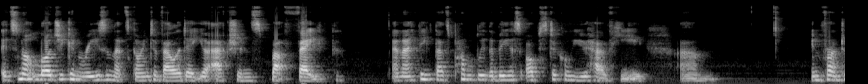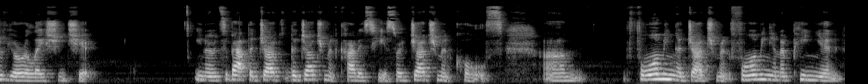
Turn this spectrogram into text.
it's not logic and reason that's going to validate your actions, but faith. And I think that's probably the biggest obstacle you have here um, in front of your relationship. You know, it's about the judge. The judgment card is here, so judgment calls. Um, forming a judgment, forming an opinion,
